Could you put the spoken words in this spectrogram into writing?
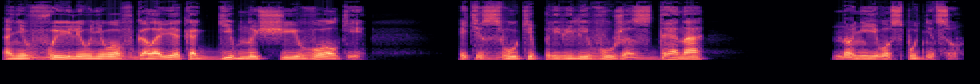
Они выли у него в голове, как гибнущие волки. Эти звуки привели в ужас Дэна, но не его спутницу.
